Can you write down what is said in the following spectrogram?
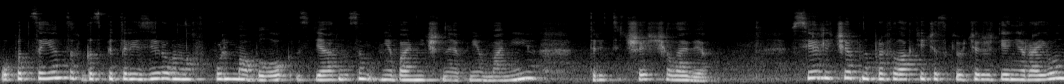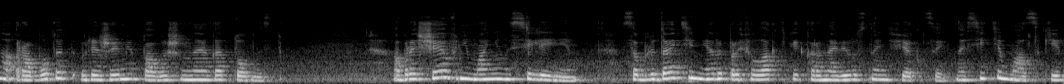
у пациентов, госпитализированных в пульмоблок с диагнозом внебольничная пневмония 36 человек. Все лечебно-профилактические учреждения района работают в режиме повышенная готовность. Обращаю внимание населения. Соблюдайте меры профилактики коронавирусной инфекции. Носите маски.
